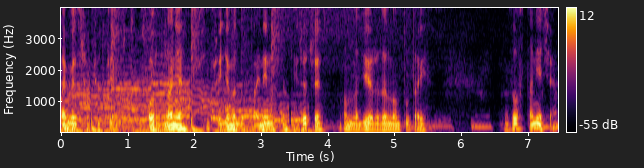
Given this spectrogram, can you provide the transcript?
Tak więc szybciutkie porównanie i przejdziemy do fajnej następnej rzeczy. Mam nadzieję, że ze mną tutaj zostaniecie.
